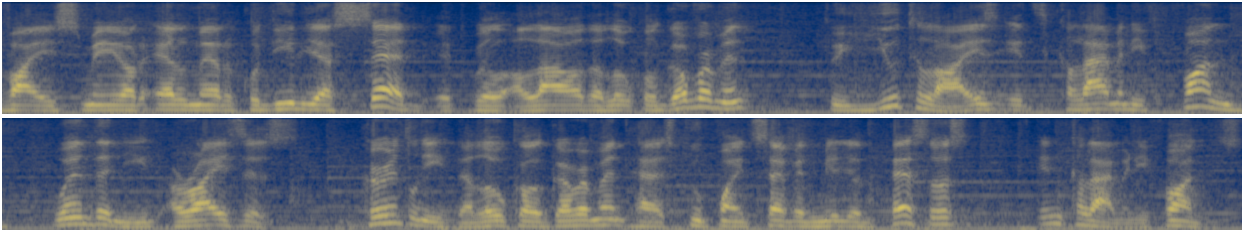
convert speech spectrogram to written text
Vice Mayor Elmer Codilla said it will allow the local government to utilize its calamity fund when the need arises. Currently, the local government has 2.7 million pesos in calamity funds.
